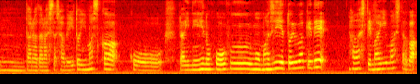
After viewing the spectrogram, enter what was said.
んダラダラした喋りと言いますかこう来年への抱負も交えというわけで話してまいりましたが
